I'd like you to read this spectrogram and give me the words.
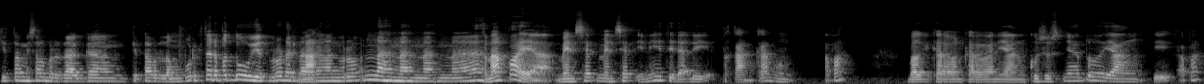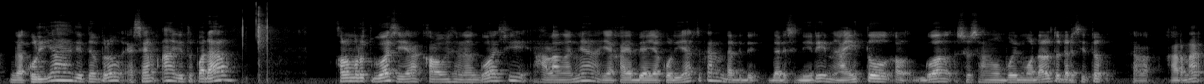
kita misal berdagang kita berlembur kita dapat duit bro dari Nah. dagangan bro. Nah nah nah nah. Kenapa ya mindset mindset ini tidak ditekankan apa bagi karyawan-karyawan yang khususnya tuh yang i- apa nggak kuliah gitu bro SMA gitu. Padahal kalau menurut gua sih ya kalau misalnya gua sih halangannya ya kayak biaya kuliah tuh kan dari dari sendiri. Nah itu kalau gua susah ngumpulin modal tuh dari situ. Karena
